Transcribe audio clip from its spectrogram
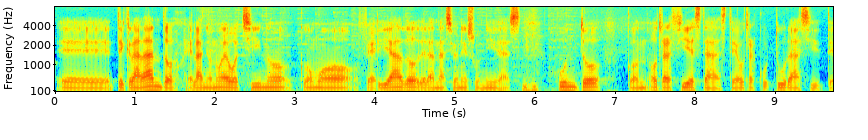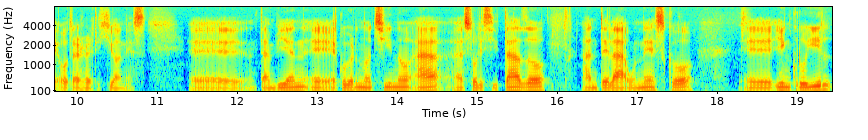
eh, declarando el Año Nuevo Chino como feriado de las Naciones Unidas, junto con otras fiestas de otras culturas y de otras religiones. Eh, también eh, el gobierno chino ha, solicitado ante la UNESCO eh, incluir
